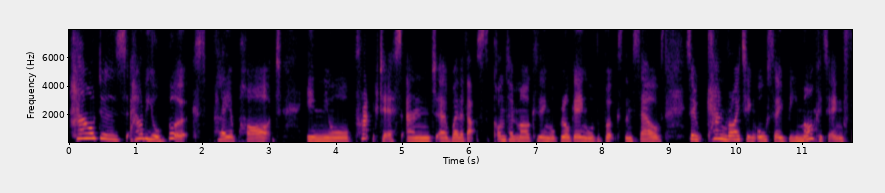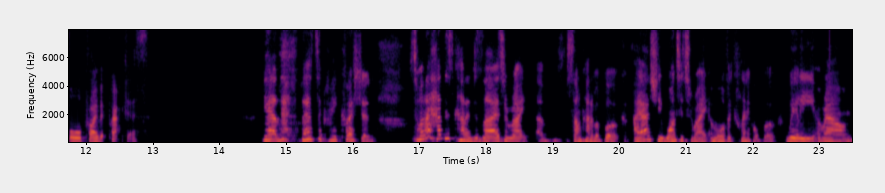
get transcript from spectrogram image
How does how do your books play a part in your practice, and uh, whether that's content marketing or blogging or the books themselves? So, can writing also be marketing for private practice? Yeah, that's a great question. So when I had this kind of desire to write uh, some kind of a book, I actually wanted to write a more of a clinical book, really around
